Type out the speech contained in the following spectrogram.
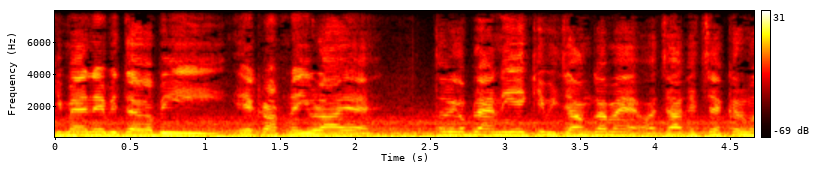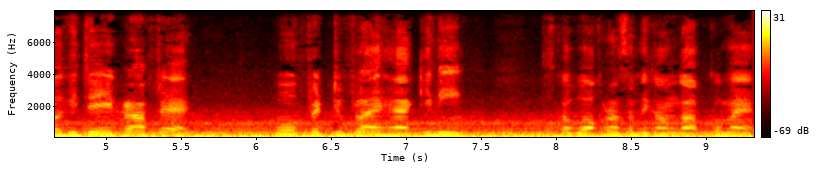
कि मैंने अभी तक अभी एयरक्राफ्ट नहीं उड़ाया है। तो मेरा प्लान ये है कि भी जाऊँगा मैं और जाके चेक करूँगा कि जो एयरक्राफ्ट है, वो फिट टू फ्लाई है कि नहीं। उसका वॉक अराउंड सब दिखाऊँगा आपको मैं।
